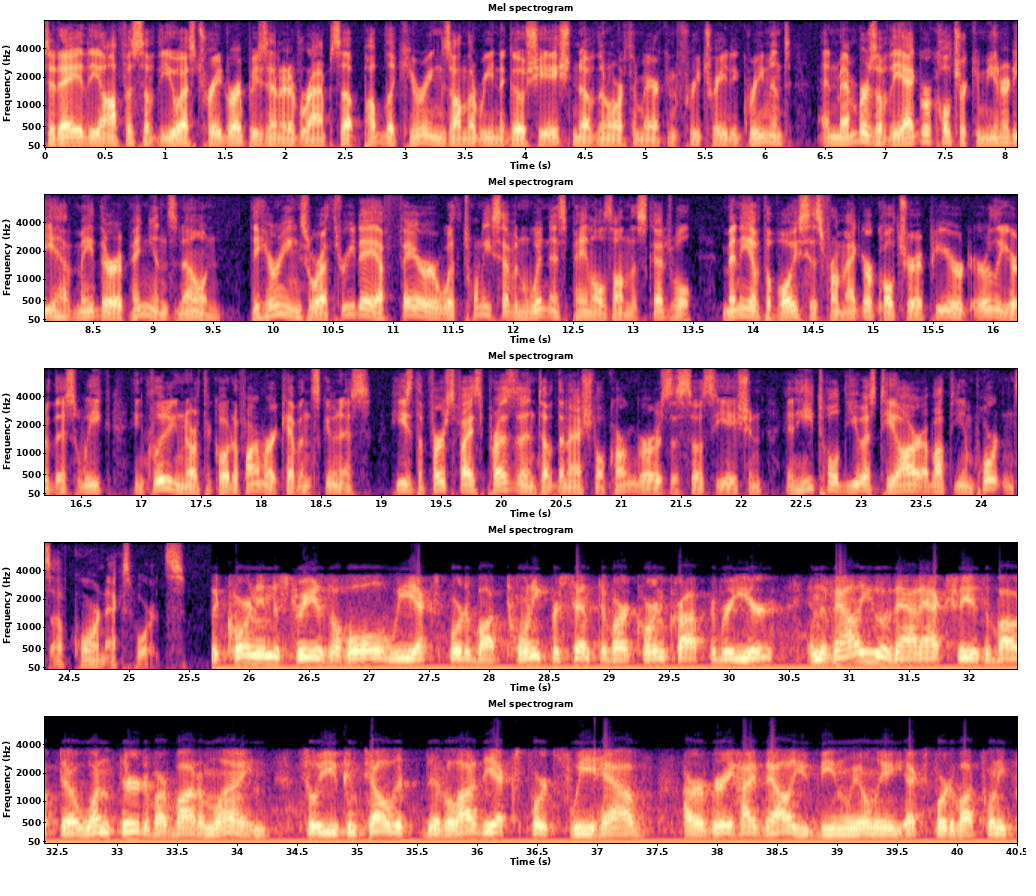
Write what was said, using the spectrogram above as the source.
Today, the Office of the U.S. Trade Representative wraps up public hearings on the renegotiation of the North American Free Trade Agreement, and members of the agriculture community have made their opinions known. The hearings were a three day affair with 27 witness panels on the schedule. Many of the voices from agriculture appeared earlier this week, including North Dakota farmer Kevin Skunes. He's the first vice president of the National Corn Growers Association, and he told USTR about the importance of corn exports. The corn industry as a whole, we export about 20% of our corn crop every year, and the value of that actually is about uh, one third of our bottom line. So you can tell that, that a lot of the exports we have are very high valued, being we only export about 20%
